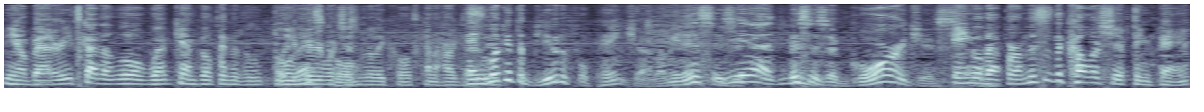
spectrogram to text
you know, battery. It's got a little webcam built into the Oh, here, which is really cool. It's kind of hard to and see. look at the beautiful paint job. I mean, this is Yeah, a, this is a gorgeous. angle uh, that far. This is the color shifting paint.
